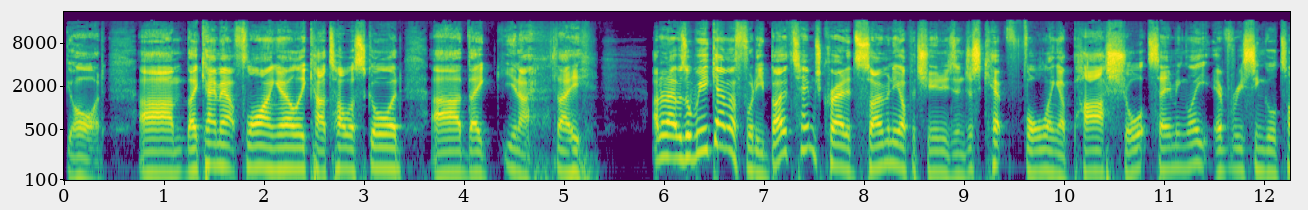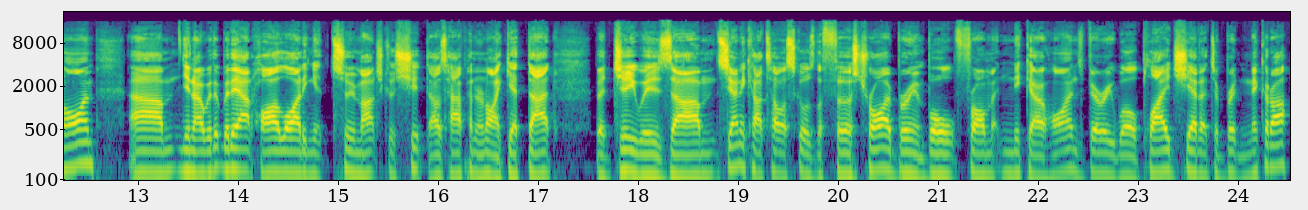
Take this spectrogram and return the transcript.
God, um, they came out flying early. Katoa scored. Uh, they, you know, they I don't know. It was a weird game of footy. Both teams created so many opportunities and just kept falling a pass short, seemingly every single time. Um, you know, with, without highlighting it too much because shit does happen, and I get that. But gee whiz, um, Sione Katoa scores the first try. Brilliant ball from Nicho Hynes. Very well played. Shout out to Briton Nikora.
